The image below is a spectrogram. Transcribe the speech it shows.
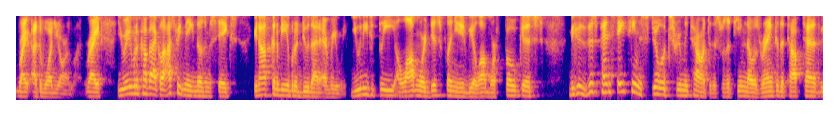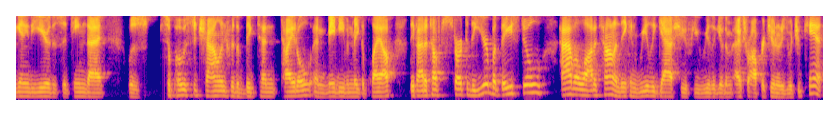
right at the one yard line, right? You were able to come back last week making those mistakes. You're not going to be able to do that every week. You need to be a lot more disciplined. You need to be a lot more focused because this Penn State team is still extremely talented. This was a team that was ranked at the top 10 at the beginning of the year. This is a team that was supposed to challenge for the Big Ten title and maybe even make the playoff. They've had a tough start to the year, but they still have a lot of talent. They can really gash you if you really give them extra opportunities, which you can't.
